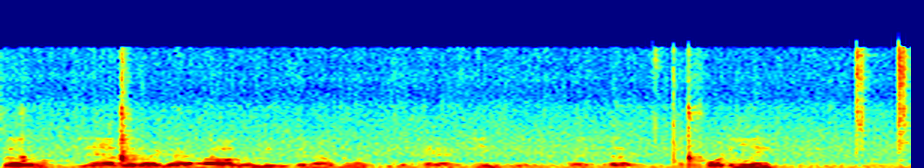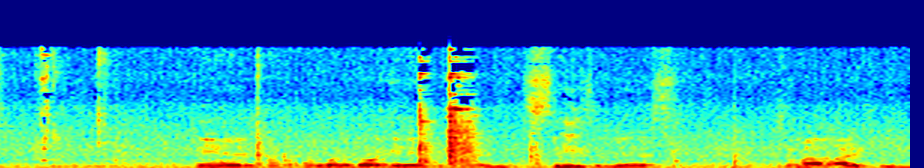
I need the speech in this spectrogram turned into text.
So now that I got all the meat that I want to have in here cut up accordingly, then I'm going to go ahead and season this to my liking.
